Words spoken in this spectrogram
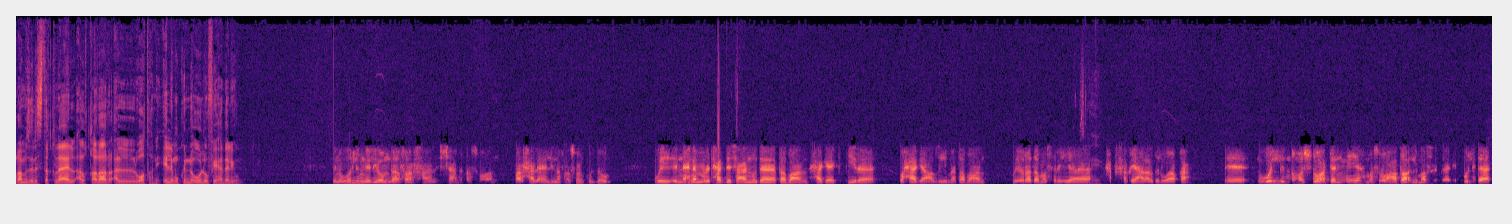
رمز لاستقلال القرار الوطني. اللي ممكن نقوله في هذا اليوم؟ بنقول إن اليوم ده فرحة للشعب الأسوان فرحة لأهالينا في أسوان كلهم وإن إحنا ما بنتحدث عنه ده طبعا حاجة كبيرة وحاجة عظيمة طبعا. وإرادة مصريه. حقيقيه على أرض الواقع. آه، نقول إنه مشروع تنمية مشروع عطاء لمصر. يعني كل ده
